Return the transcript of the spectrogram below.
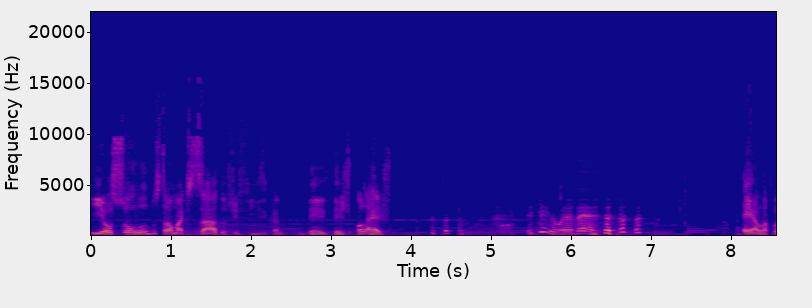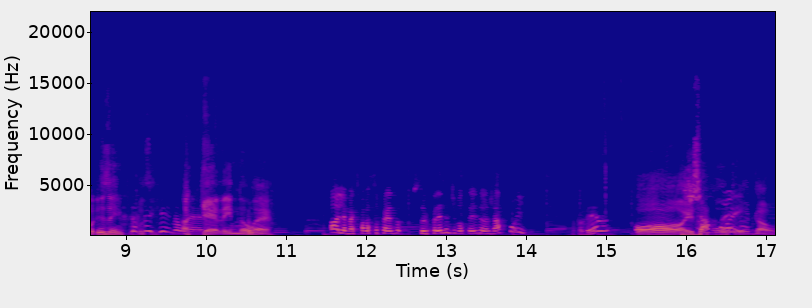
E eu sou um dos traumatizados de física desde, desde o colégio. e quem não é, né? Ela, por exemplo, Rosi. a é? Kelly não é. Olha, mas para surpresa, surpresa de vocês, eu já fui. Tá vendo? Ó, oh, isso já é muito legal.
